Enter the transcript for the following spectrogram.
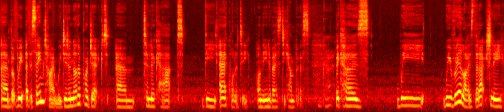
Um, but we, at the same time, we did another project um, to look at the air quality on the university campus Okay. because we we realised that actually,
